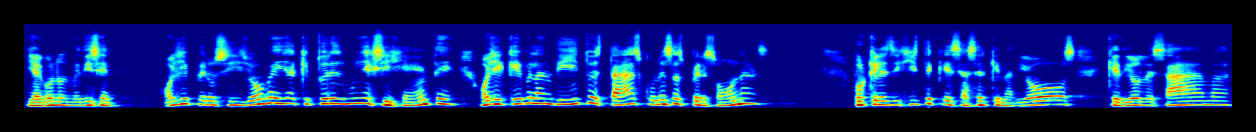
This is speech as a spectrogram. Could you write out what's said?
Y algunos me dicen, oye, pero si yo veía que tú eres muy exigente, oye, qué blandito estás con esas personas, porque les dijiste que se acerquen a Dios, que Dios les ama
